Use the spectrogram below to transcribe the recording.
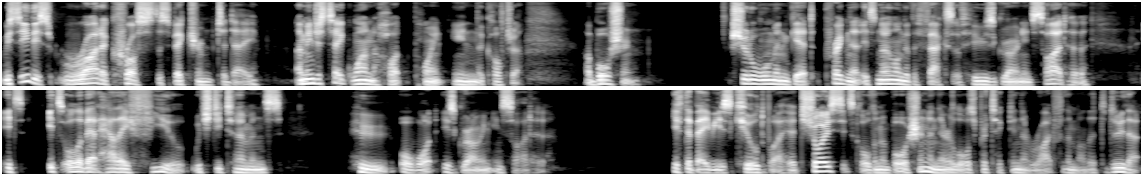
We see this right across the spectrum today. I mean, just take one hot point in the culture abortion. Should a woman get pregnant, it's no longer the facts of who's grown inside her. It's, it's all about how they feel, which determines who or what is growing inside her. If the baby is killed by her choice, it's called an abortion, and there are laws protecting the right for the mother to do that.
